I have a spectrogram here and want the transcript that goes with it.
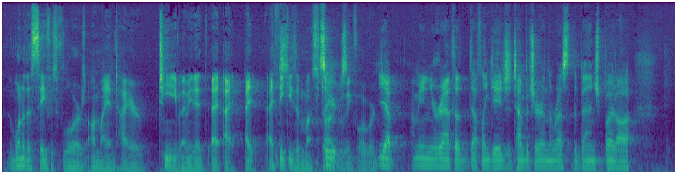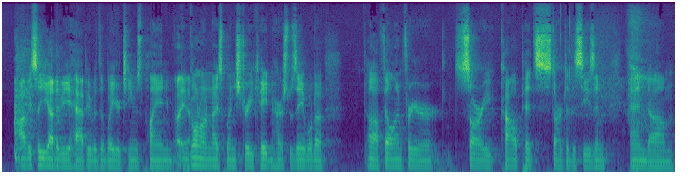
one of the safest floors on my entire team. I mean, it, I, I- I think he's a must start you're- moving forward. Yep. I mean, you're gonna have to definitely gauge the temperature and the rest of the bench, but uh, obviously you got to be happy with the way your team's playing. You're Oh, yeah. going on a nice win streak. Hayden Hurst was able to uh, fill in for your sorry Kyle Pitts start to the season, and um,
